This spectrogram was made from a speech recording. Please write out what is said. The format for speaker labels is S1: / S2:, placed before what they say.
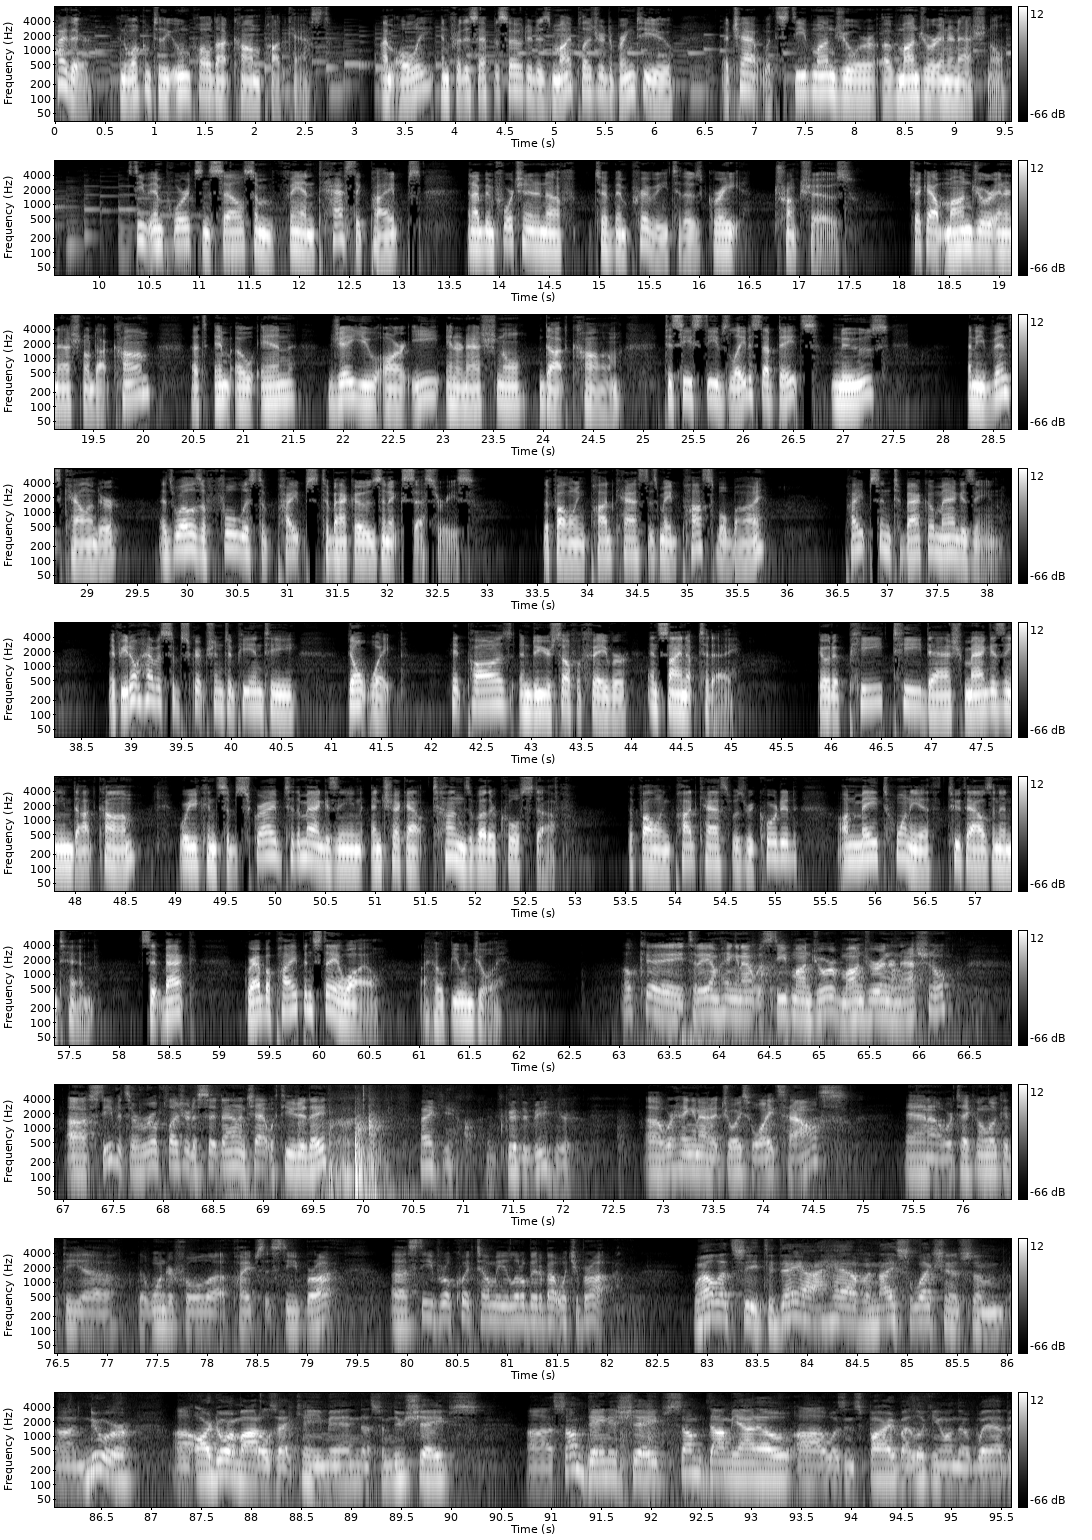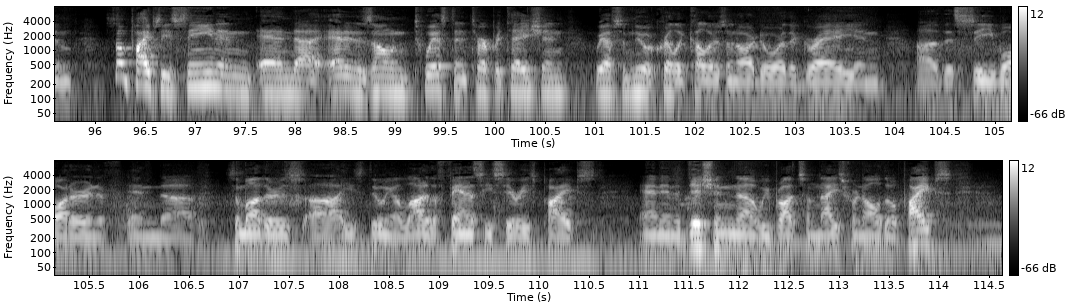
S1: Hi there, and welcome to the oompal.com podcast. I'm Oli, and for this episode, it is my pleasure to bring to you a chat with Steve Monjure of Monjure International. Steve imports and sells some fantastic pipes, and I've been fortunate enough to have been privy to those great trunk shows. Check out monjureinternational.com. That's M O N J U R E international.com to see Steve's latest updates, news, an events calendar, as well as a full list of pipes, tobaccos, and accessories. The following podcast is made possible by Pipes and Tobacco Magazine. If you don't have a subscription to P&T, don't wait. Hit pause and do yourself a favor and sign up today. Go to pt-magazine.com where you can subscribe to the magazine and check out tons of other cool stuff. The following podcast was recorded on May 20th, 2010. Sit back, grab a pipe, and stay a while. I hope you enjoy. Okay, today I'm hanging out with Steve Monjure of Monjure International. Uh, Steve, it's a real pleasure to sit down and chat with you today.
S2: Thank you. It's good to be here.
S1: Uh, we're hanging out at Joyce White's house, and uh, we're taking a look at the uh, the wonderful uh, pipes that Steve brought. Uh, Steve, real quick, tell me a little bit about what you brought.
S2: Well, let's see. Today I have a nice selection of some uh, newer uh, Ardor models that came in, uh, some new shapes, uh, some Danish shapes, some Damiano uh, was inspired by looking on the web, and some pipes he's seen and, and uh, added his own twist and interpretation. We have some new acrylic colors on Ardor, the gray and uh, the sea water and, and some others. he's doing a lot of the fantasy series pipes. And in addition, uh, we brought some nice Rinaldo pipes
